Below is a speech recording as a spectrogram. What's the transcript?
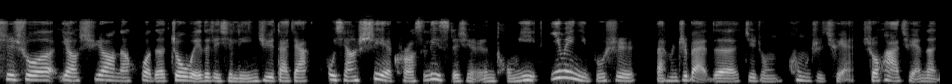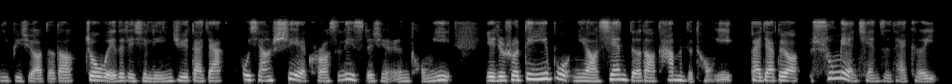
是说要需要呢获得周围的这些邻居，大家互相事业 cross lease 这些人同意，因为你不是。百分之百的这种控制权、说话权呢，你必须要得到周围的这些邻居，大家互相 share cross lease 这些人同意。也就是说，第一步你要先得到他们的同意，大家都要书面签字才可以，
